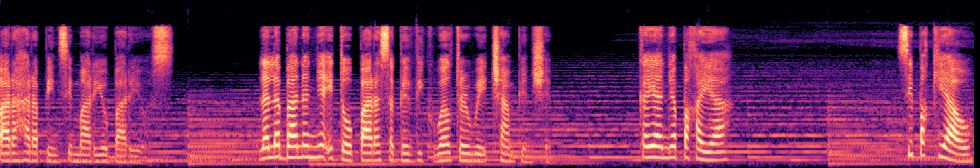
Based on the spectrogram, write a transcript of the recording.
para harapin si Mario Barrios. Lalabanan niya ito para sa Gavic Welterweight Championship. Kaya niya pa kaya? Si Pacquiao,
